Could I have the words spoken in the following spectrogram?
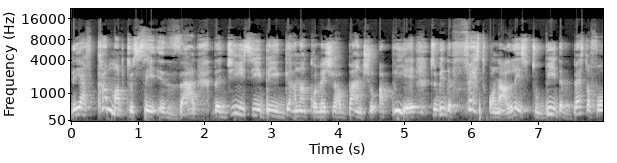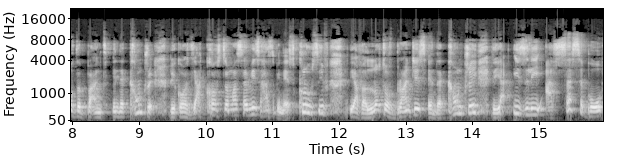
they have come up to say that the GCB Ghana Commercial Bank should appear to be the first on our list to be the best of all the banks in the country because their customer service has been exclusive. They have a lot of branches in the country. They are easily accessible.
